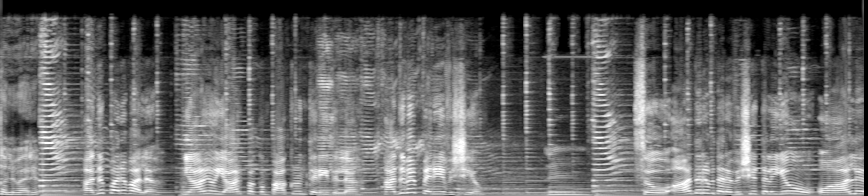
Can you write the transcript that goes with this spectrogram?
சொல்லுவாரு. அது பரவாயில்ல. நியாயம் யார் பக்கம் பார்க்கணும்னு தெரியுதுல்ல. அதுவே பெரிய விஷயம். சோ ஆதரவு தர விஷயத்துலயும் உன் ஆளு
